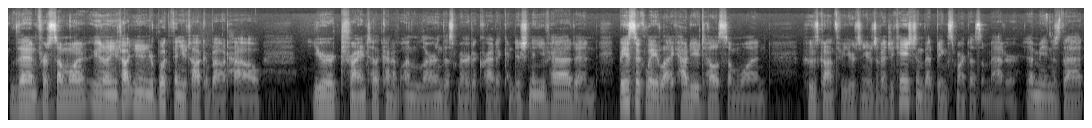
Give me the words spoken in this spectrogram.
Then for someone, you know, you talk in your book, then you talk about how you're trying to kind of unlearn this meritocratic conditioning you've had, and basically, like, how do you tell someone who's gone through years and years of education that being smart doesn't matter? I mean, is that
